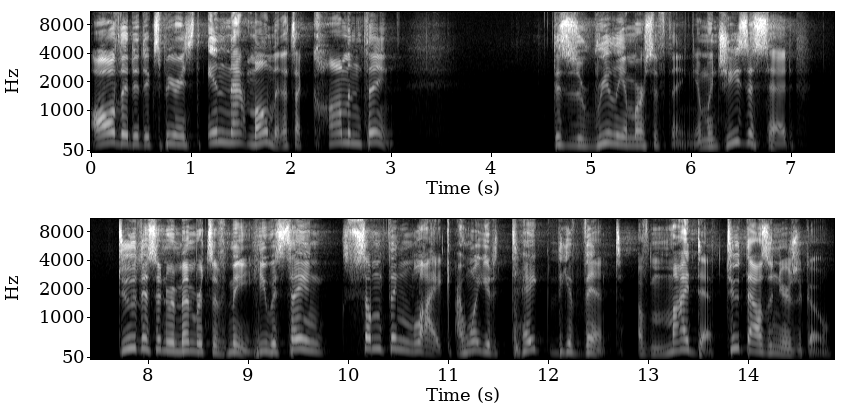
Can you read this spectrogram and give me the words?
all that it experienced in that moment. That's a common thing. This is a really immersive thing. And when Jesus said, Do this in remembrance of me, he was saying something like, I want you to take the event of my death 2,000 years ago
